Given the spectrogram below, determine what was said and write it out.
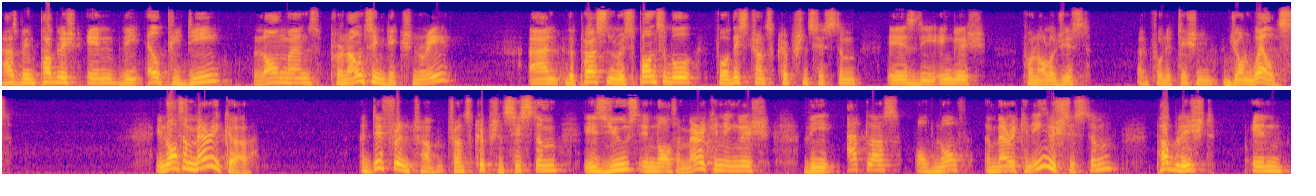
has been published in the LPD, Longman's Pronouncing Dictionary, and the person responsible for this transcription system is the English phonologist and phonetician John Wells. In North America, a different tra transcription system is used in North American English, the Atlas of North American English System, published in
